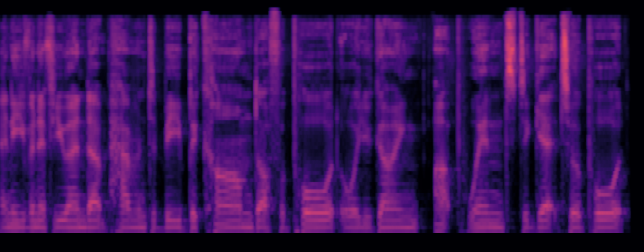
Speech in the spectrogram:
And even if you end up having to be becalmed off a port or you're going upwind to get to a port,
